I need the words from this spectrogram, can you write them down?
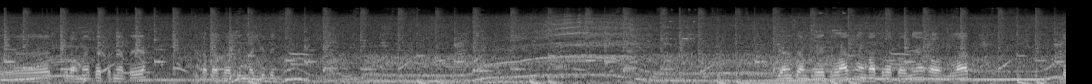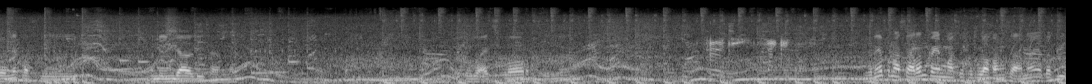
Eh, kurang mepet ternyata ya. Kita pepetin lagi deh. Jangan sampai telat angkat rotornya kalau telat drone-nya pasti meninggal di sana coba explore sini sebenarnya penasaran pengen masuk ke belakang sana ya tapi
